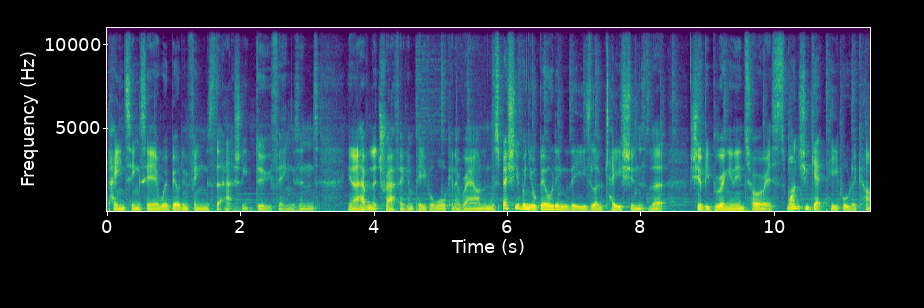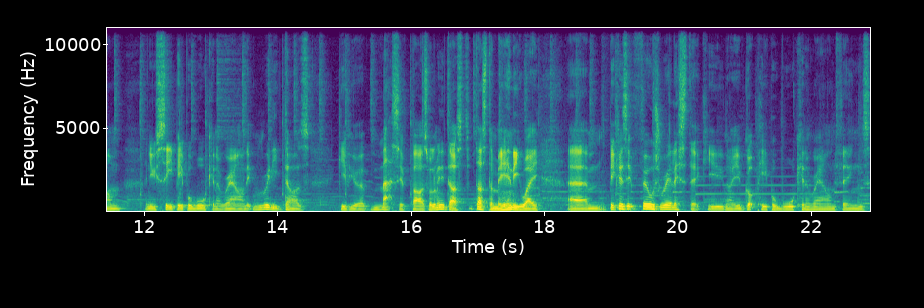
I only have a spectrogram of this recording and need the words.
paintings here, we're building things that actually do things and you know having the traffic and people walking around and especially when you're building these locations that should be bringing in tourists. Once you get people to come and you see people walking around it really does give you a massive buzz. Well i mean it does does to me anyway um, because it feels realistic. You know you've got people walking around things.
